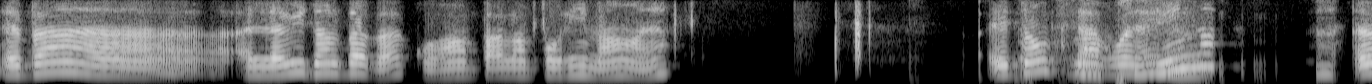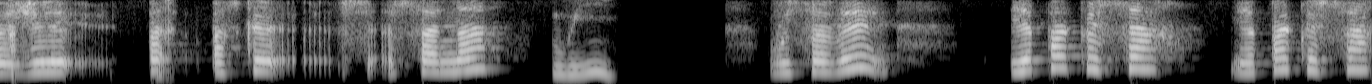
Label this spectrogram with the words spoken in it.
eh ben, elle l'a eu dans le baba, quoi, en parlant poliment. Hein. Et donc, ma voisine, parce que Sana, oui. vous savez, il n'y a pas que ça. Il n'y a pas que ça.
